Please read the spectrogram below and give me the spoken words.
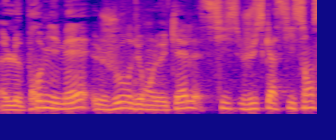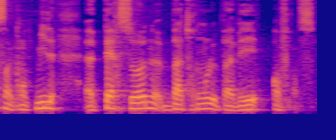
le 1er mai, jour durant lequel jusqu'à 650 000 personnes battront le pavé en France.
